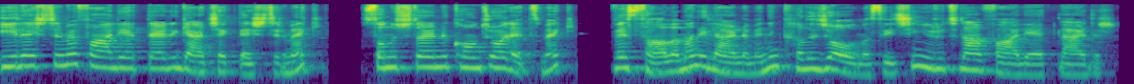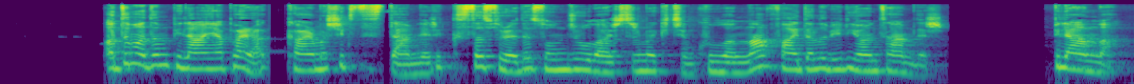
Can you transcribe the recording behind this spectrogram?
İyileştirme faaliyetlerini gerçekleştirmek, sonuçlarını kontrol etmek ve sağlanan ilerlemenin kalıcı olması için yürütülen faaliyetlerdir. Adım adım plan yaparak karmaşık sistemleri kısa sürede sonuca ulaştırmak için kullanılan faydalı bir yöntemdir. Planla.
